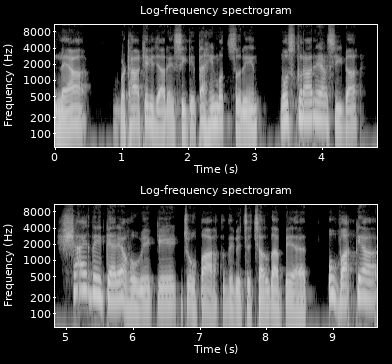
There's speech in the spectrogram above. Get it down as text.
ਲਿਆ ਬਿਠਾ ਕੇ ਲਿਜਾ ਰਹੇ ਸੀਗੇ ਤਾਂ ਹਿੰਮਤ ਸੁਰੇਨ ਮੁਸਕਰਾ ਰਿਹਾ ਸੀਗਾ ਸ਼ਾਇਦ ਇਹ ਕਹਿ ਰਿਹਾ ਹੋਵੇ ਕਿ ਜੋ ਭਾਰਤ ਦੇ ਵਿੱਚ ਚੱਲਦਾ ਪਿਆ ਉਹ ਵਾਕਿਆ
